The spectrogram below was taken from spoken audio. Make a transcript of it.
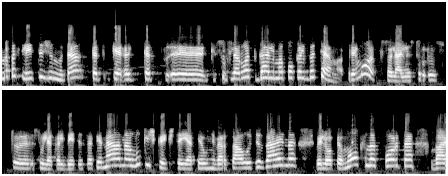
norime paskleisti žinutę, kad, kad e, sufleruot galima pokalbio temą. Prieimo solelis siūlė kalbėtis apie meną, Lūkiškai aikštėje apie universalų dizainą, vėliau apie mokslą, sportą, va,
